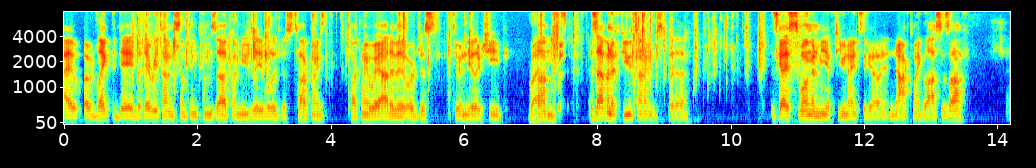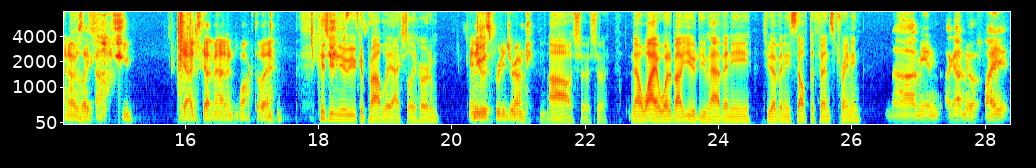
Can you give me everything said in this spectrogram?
I, I would like the day, but every time something comes up, I'm usually able to just talk my talk my way out of it, or just turn the other cheek. Right. Um, it's happened a few times, but uh, this guy swung on me a few nights ago, and it knocked my glasses off, and I was like, oh, you. Yeah, I just got mad and walked away, Because you knew you could probably actually hurt him. and he was pretty drunk. Oh, sure, sure. Now, Wyatt, what about you? Do you have any? Do you have any self defense training? Nah, I mean, I got into a fight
